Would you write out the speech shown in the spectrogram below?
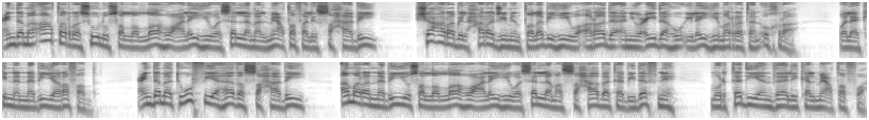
عندما أعطى الرسول صلى الله عليه وسلم المعطف للصحابي شعر بالحرج من طلبه وأراد أن يعيده إليه مرة أخرى ولكن النبي رفض. عندما توفي هذا الصحابي أمر النبي صلى الله عليه وسلم الصحابة بدفنه مرتديا ذلك المعطف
